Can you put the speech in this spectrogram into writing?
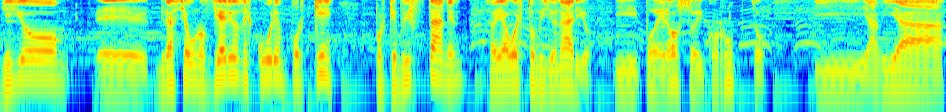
Y ellos, eh, gracias a unos diarios, descubren por qué. Porque Biff Tannen se había vuelto millonario y poderoso y corrupto. Y había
